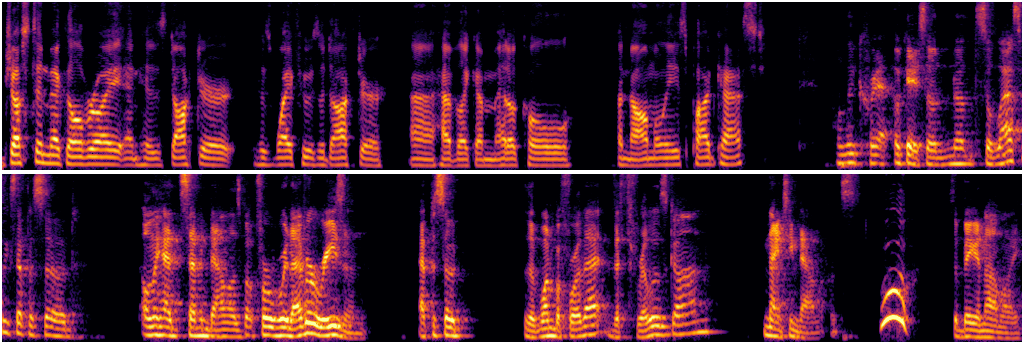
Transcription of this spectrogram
Justin McElroy and his doctor, his wife, who is a doctor, uh, have like a medical anomalies podcast. Holy crap. Okay, so no so last week's episode only had seven downloads, but for whatever reason, episode the one before that, the thrill is gone, 19 downloads. Woo! It's a big anomaly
